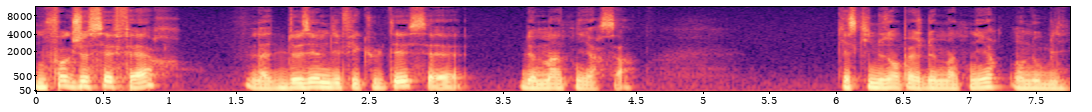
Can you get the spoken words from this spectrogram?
Une fois que je sais faire, la deuxième difficulté, c'est de maintenir ça. Qu'est-ce qui nous empêche de maintenir? On oublie.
